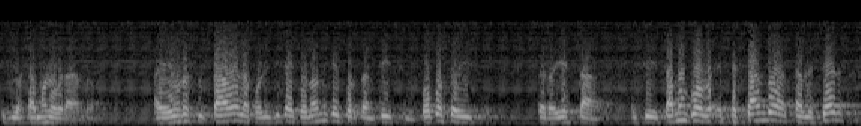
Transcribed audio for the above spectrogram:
Y lo estamos logrando. Hay un resultado de la política económica importantísimo, poco se dice, pero ahí está. estamos empezando a establecer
